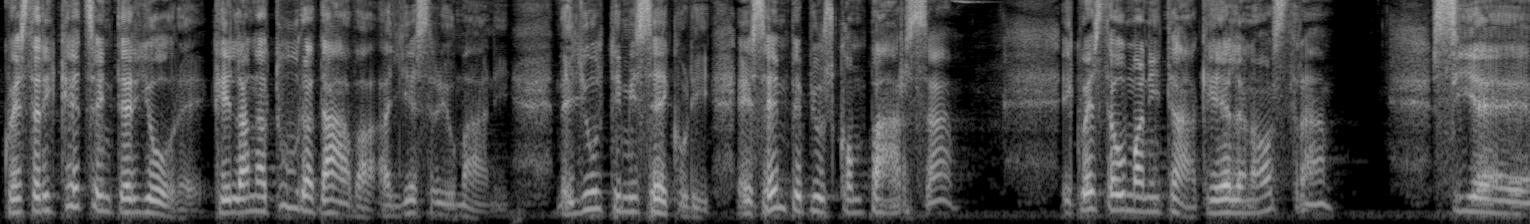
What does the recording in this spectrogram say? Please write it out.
questa ricchezza interiore che la natura dava agli esseri umani negli ultimi secoli è sempre più scomparsa e questa umanità che è la nostra si è,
